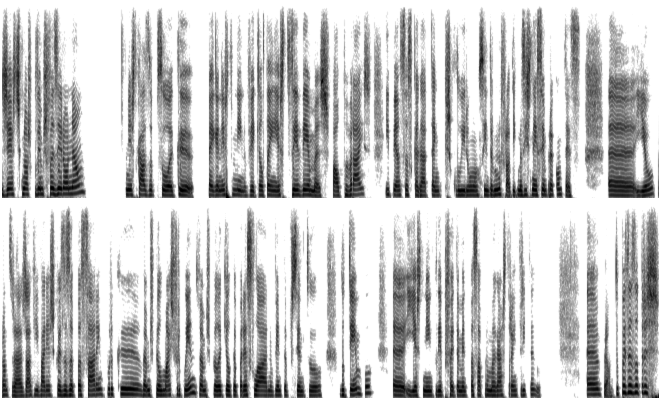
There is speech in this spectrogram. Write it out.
gestos que nós podemos fazer ou não. Neste caso, a pessoa que pega neste menino, vê que ele tem estes edemas palpebrais e pensa se calhar tem que excluir um síndrome nefrótico, mas isto nem sempre acontece. Uh, e eu, pronto, já, já vi várias coisas a passarem porque vamos pelo mais frequente, vamos pelo aquele que aparece lá 90% do tempo uh, e este menino podia perfeitamente passar por uma gastroenterite aguda. Uh, pronto, depois as outras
